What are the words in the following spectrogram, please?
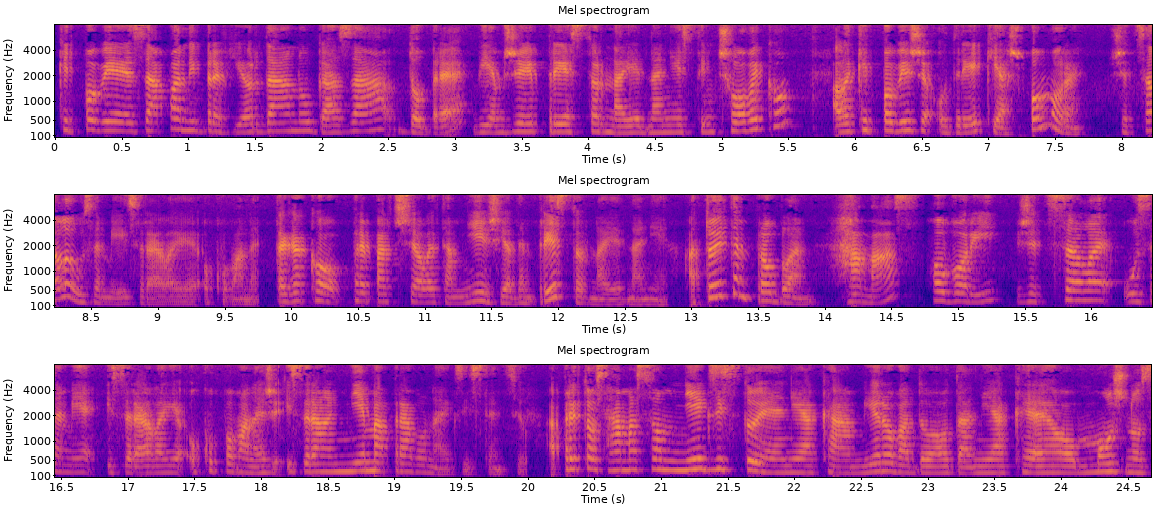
Keď povie západný breh Jordánu, Gaza, dobre, viem, že je priestor na jednanie s tým človekom, ale keď povie, že od rieky až po more, že celé územie Izraela je okované. Tak ako, prepačte, ale tam nie je žiaden priestor na jednanie. A to je ten problém. Hamas hovorí, že celé územie Izraela je okupované, že Izrael nemá právo na existenciu. A preto s Hamasom neexistuje nejaká mierová dohoda, nejakého možnosť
